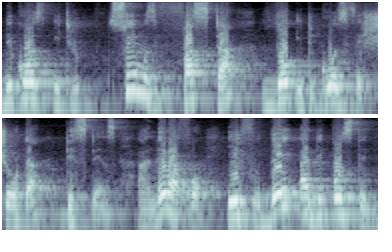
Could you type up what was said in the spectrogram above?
because it swims faster though it goes for shorter distance. And therefore, if they are deposited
